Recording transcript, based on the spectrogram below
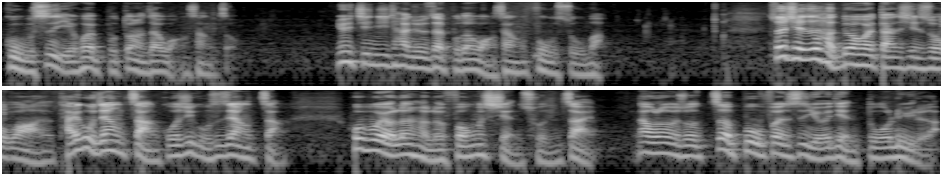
股市也会不断的在往上走，因为经济它就是在不断往上复苏嘛。所以其实很多人会担心说，哇，台股这样涨，国际股市这样涨，会不会有任何的风险存在？那我认为说这部分是有一点多虑了。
